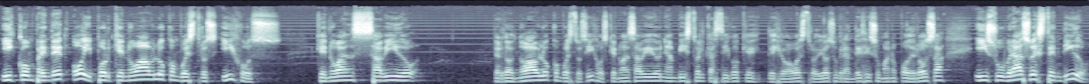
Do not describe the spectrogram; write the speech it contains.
Y comprended hoy, porque no hablo con vuestros hijos que no han sabido Perdón, no hablo con vuestros hijos, que no han sabido ni han visto el castigo que de Jehová vuestro Dios, su grandeza y su mano poderosa, y su brazo extendido,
